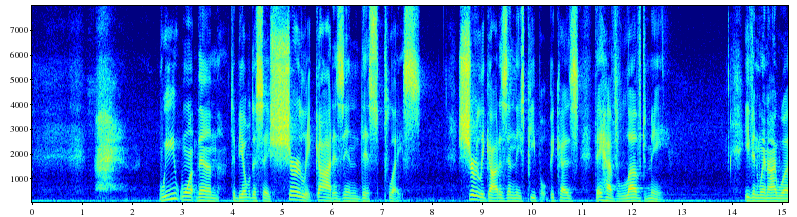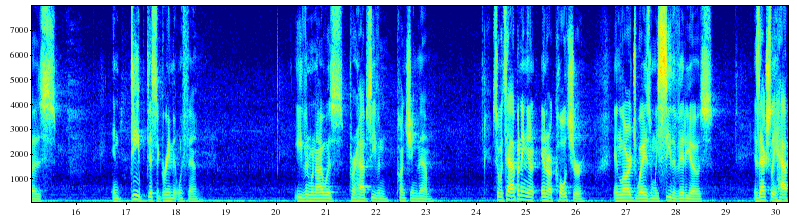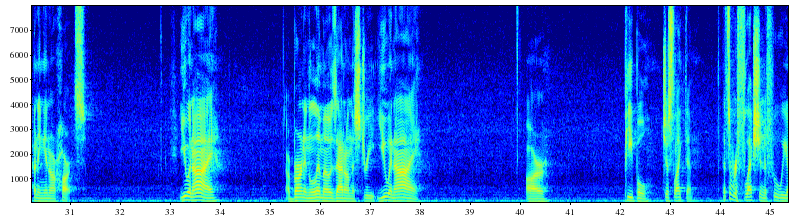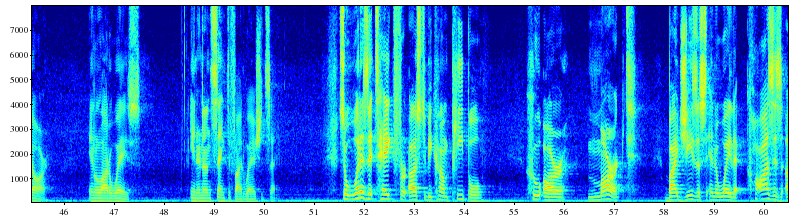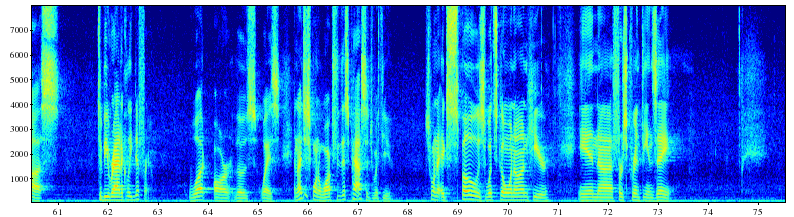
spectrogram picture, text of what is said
we want them to be able to say, Surely God is in this place. Surely God is in these people because they have loved me. Even when I was in deep disagreement with them even when I was perhaps even punching them. So, what's happening in our culture in large ways, and we see the videos, is actually happening in our hearts. You and I are burning limos out on the street. You and I are people just like them. That's a reflection of who we are in a lot of ways in an unsanctified way, I should say. So, what does it take for us to become people who are marked by Jesus in a way that causes us to be radically different? What are those ways? And I just want to walk through this passage with you. I just want to expose what's going on here in uh, 1 Corinthians 8.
